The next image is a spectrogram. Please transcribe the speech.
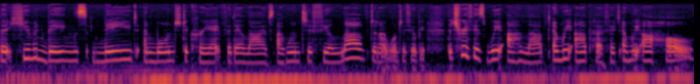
that human beings need and want to create for their lives. I want to feel loved and I want to feel beautiful. The truth is, we are loved and we are perfect and we are whole.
